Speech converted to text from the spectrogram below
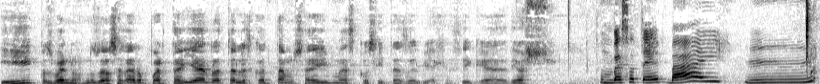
Y pues bueno, nos vemos al aeropuerto y ya al rato les contamos ahí más cositas del viaje. Así que adiós. Un besote. Bye.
